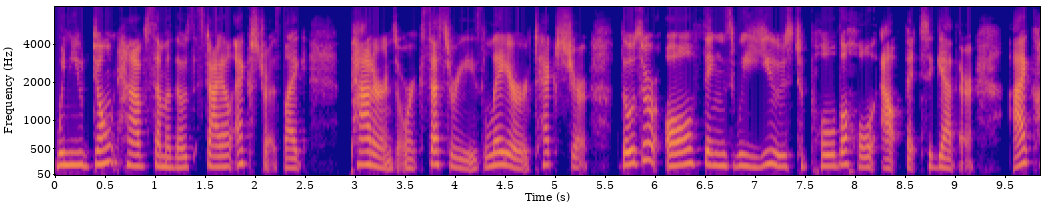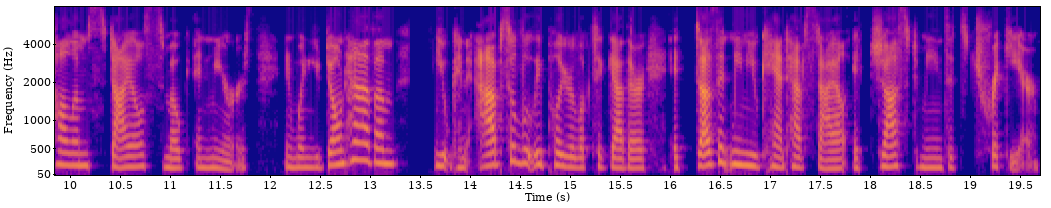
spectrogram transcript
when you don't have some of those style extras like patterns or accessories, layer, texture. Those are all things we use to pull the whole outfit together. I call them style, smoke, and mirrors. And when you don't have them, you can absolutely pull your look together. It doesn't mean you can't have style, it just means it's trickier.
